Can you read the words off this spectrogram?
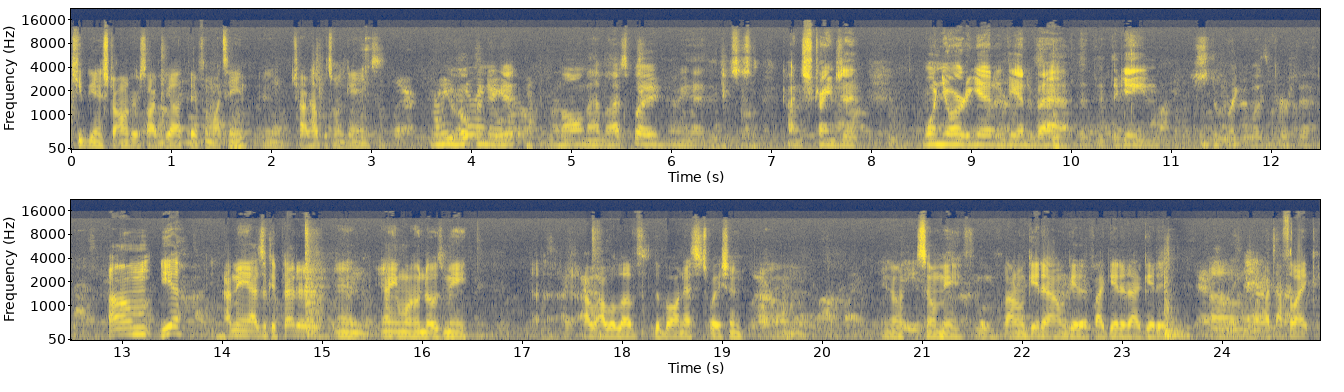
keep getting stronger so I can be out there for my team and try to help us win games. Were you hoping to get the ball in that last play? I mean, it's just kind of strange that one yard again at the end of that, that the game just like it was the first half. Um, yeah. I mean, as a competitor and anyone who knows me, I, I, would love the ball in that situation. Um, you know, it's on me. If I don't get it, I don't get it. If I get it, I get it. Um, I, I, feel like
